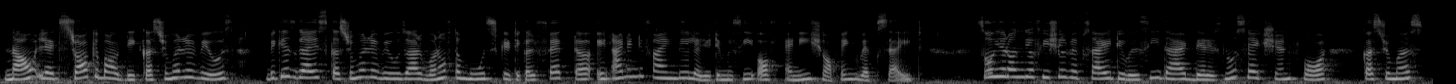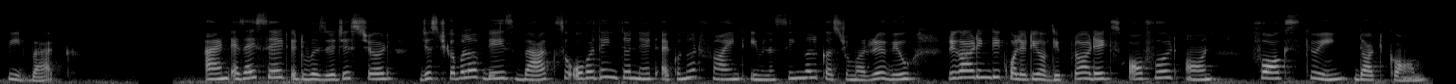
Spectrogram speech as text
Now, let's talk about the customer reviews because guys customer reviews are one of the most critical factor in identifying the legitimacy of any shopping website. So here on the official website you will see that there is no section for customers feedback. And as i said it was registered just a couple of days back. So over the internet i could not find even a single customer review regarding the quality of the products offered on folksqueen.com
